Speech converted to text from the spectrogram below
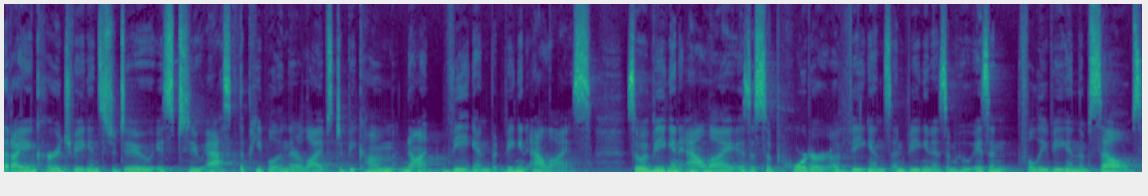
that I encourage vegans to do is to ask the people in their lives to become not vegan, but vegan allies. So, a vegan ally is a supporter of vegans and veganism who isn't fully vegan themselves.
